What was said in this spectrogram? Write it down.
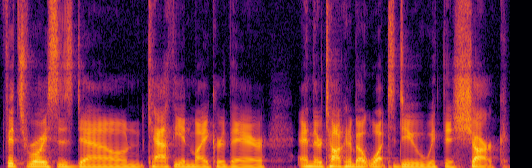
Fitzroyce is down, Kathy and Mike are there, and they're talking about what to do with this shark.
